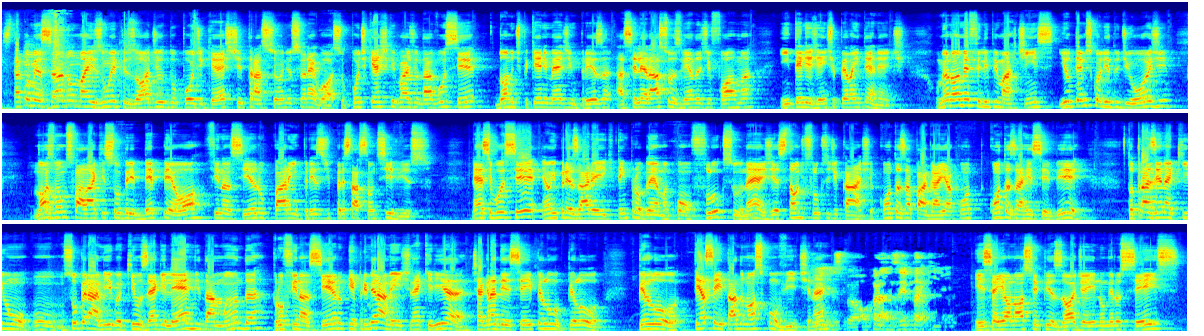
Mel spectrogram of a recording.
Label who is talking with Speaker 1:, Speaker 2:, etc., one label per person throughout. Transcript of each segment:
Speaker 1: Está começando mais um episódio do podcast Tracione o seu negócio. O podcast que vai ajudar você, dono de pequena e média empresa, a acelerar suas vendas de forma inteligente pela internet. O meu nome é Felipe Martins e o tema escolhido de hoje nós vamos falar aqui sobre BPO financeiro para empresas de prestação de serviço. Né, se você é um empresário aí que tem problema com fluxo, né, gestão de fluxo de caixa, contas a pagar e a contas a receber, Estou trazendo aqui um, um, um, super amigo aqui, o Zé Guilherme, da Amanda, para o financeiro. E, primeiramente, né, queria te agradecer aí pelo, pelo, pelo ter aceitado o nosso convite, né?
Speaker 2: Isso, é um prazer estar aqui.
Speaker 1: Esse aí é o nosso episódio aí, número 6.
